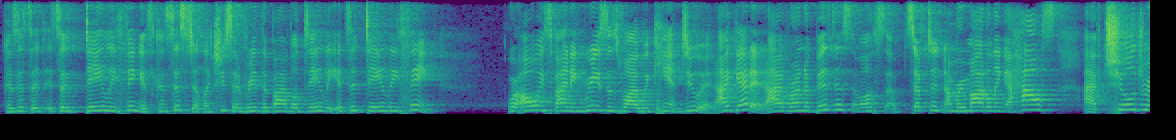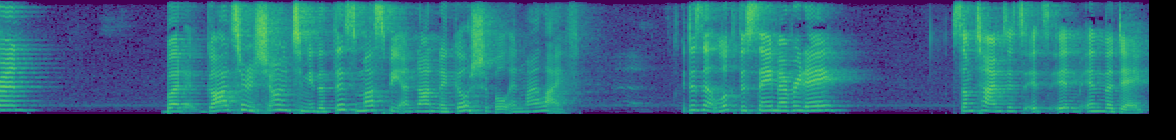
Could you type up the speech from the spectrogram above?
because it's a, it's a daily thing, it's consistent. Like she said, read the Bible daily. It's a daily thing. We're always finding reasons why we can't do it. I get it. I run a business, I'm, I'm remodeling a house, I have children. But God started showing to me that this must be a non negotiable in my life. It doesn't look the same every day. Sometimes it's, it's in, in the day.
